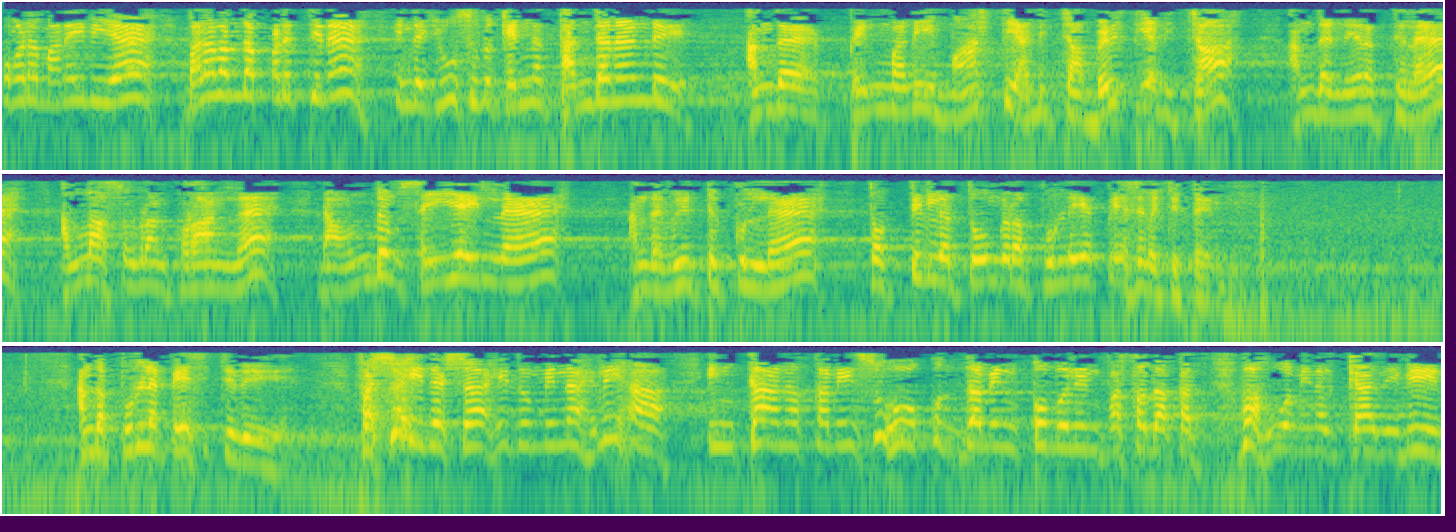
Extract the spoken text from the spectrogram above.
உங்களோட மனைவிய பலவந்தப்படுத்தின. இந்த யூசுஃபுக்கு என்ன தண்டனண்டு? அந்த பெண்மணி மாஸ்தி அடிச்சா பெல்ட்டி அடிச்சா அந்த நேரத்துல அல்லாஹ் சொல்றான் குரான்ல நான் ஒன்றும் செய்ய இல்ல அந்த வீட்டுக்குள்ள தொட்டில தூங்குற புள்ளைய பேச வச்சுட்டேன். அந்த புள்ள பேசிச்சது فشهد شاهد من أهلها إن كان قميصه قد من قبل فصدقت وهو من الكاذبين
